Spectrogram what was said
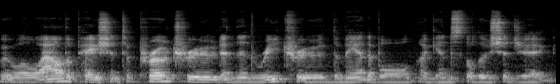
we will allow the patient to protrude and then retrude the mandible against the Lucia jig.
